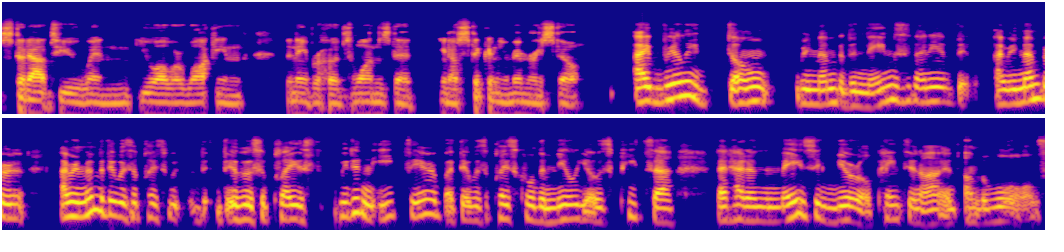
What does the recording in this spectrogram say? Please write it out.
stood out to you when you all were walking the neighborhoods, ones that, you know, stick in your memory still? I really don't remember the names of any of the I remember I remember there was a place we there was a place we didn't eat there, but there was a place called Emilio's Pizza that had an amazing mural painted on on the walls.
